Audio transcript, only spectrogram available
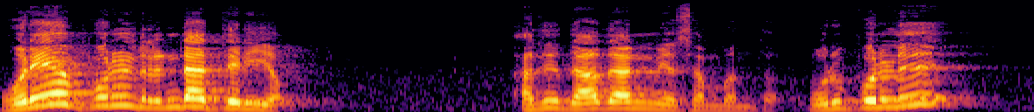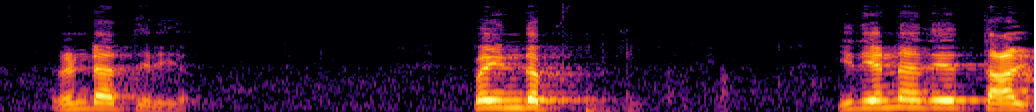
ஒரே பொருள் ரெண்டா தெரியும். அது தாதான்மிய சம்பந்தம். ஒரு பொருள் ரெண்டா தெரியும். இப்போ இந்த இது என்னது? தாள்.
